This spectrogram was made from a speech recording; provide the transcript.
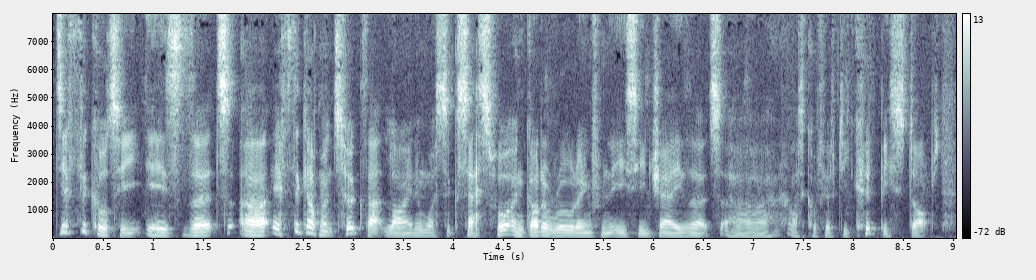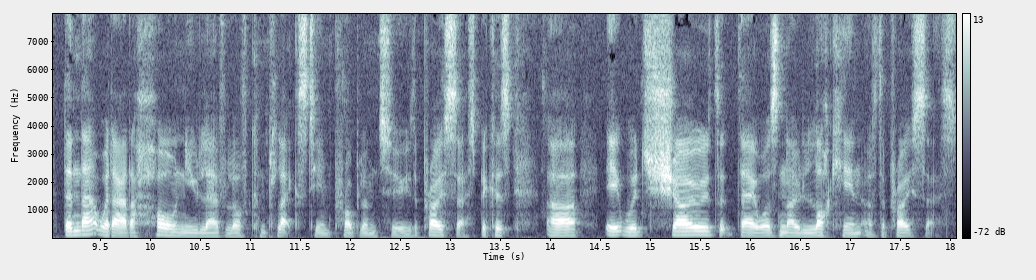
difficulty is that uh, if the government took that line and was successful and got a ruling from the ECJ that uh, Article 50 could be stopped, then that would add a whole new level of complexity and problem to the process because uh, it would show that there was no lock in of the process.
